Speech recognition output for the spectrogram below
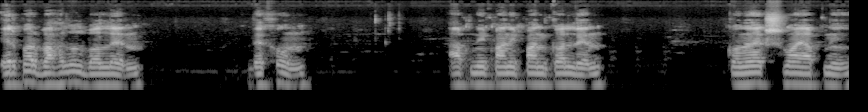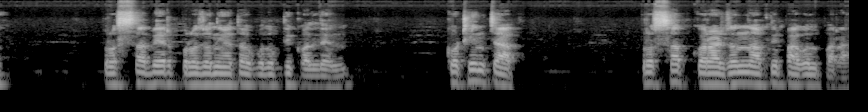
এরপর বাহলুল বললেন, দেখুন আপনি পানি পান করলেন, কোনো এক সময় আপনি প্রস্রাবের প্রয়োজনীয়তা উপলব্ধি করলেন। কঠিন চাপ, প্রস্রাব করার জন্য আপনি পাগল পারা।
